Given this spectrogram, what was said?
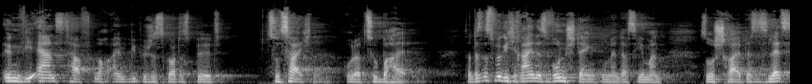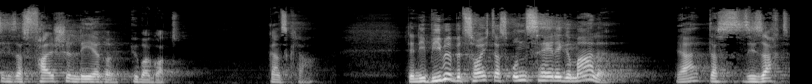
irgendwie ernsthaft noch ein biblisches Gottesbild zu zeichnen oder zu behalten. Sondern das ist wirklich reines Wunschdenken, wenn das jemand so schreibt. Das ist letztlich das falsche Lehre über Gott. Ganz klar. Denn die Bibel bezeugt das unzählige Male. Ja, dass sie sagt,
